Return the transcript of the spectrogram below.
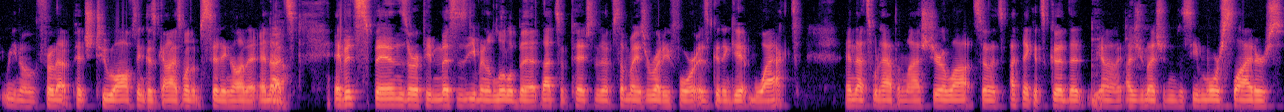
you know, throw that pitch too often because guys wind up sitting on it. And yeah. that's if it spins or if he misses even a little bit, that's a pitch that if somebody's ready for is going to get whacked and that's what happened last year a lot. So it's I think it's good that know, as you mentioned to see more sliders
